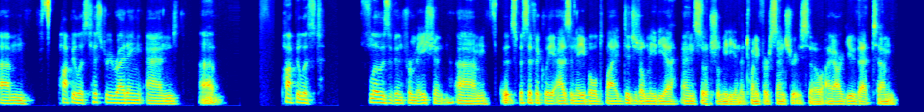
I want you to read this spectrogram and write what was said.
um, populist history writing and uh, populist flows of information, um, specifically as enabled by digital media and social media in the 21st century. So I argue that um,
